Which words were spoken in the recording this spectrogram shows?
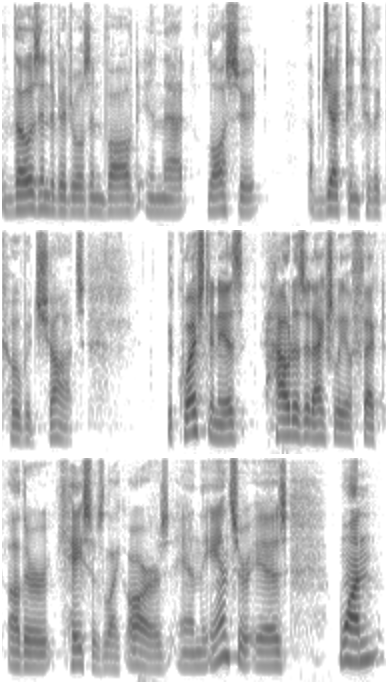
those individuals involved in that lawsuit objecting to the COVID shots. The question is, how does it actually affect other cases like ours? And the answer is one,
